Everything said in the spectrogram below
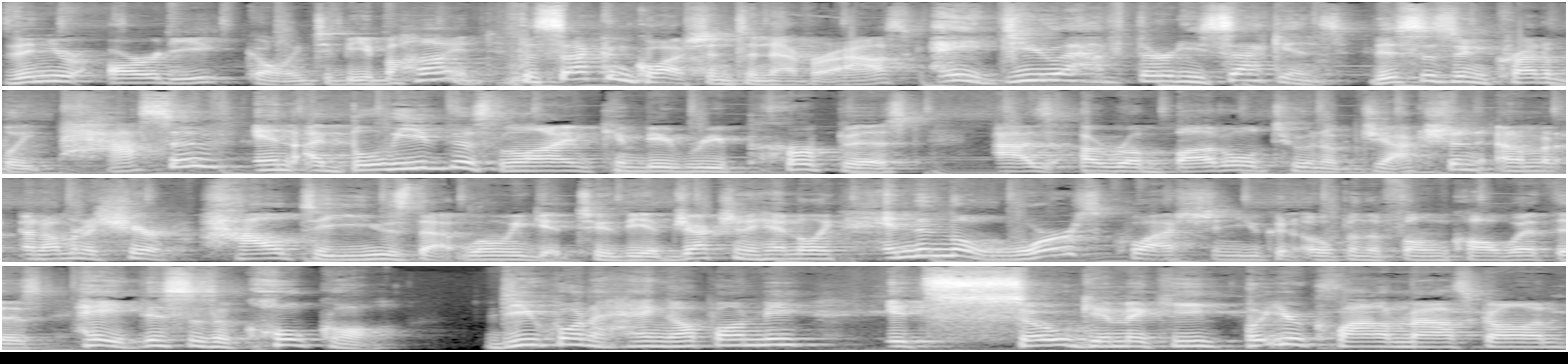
then you're already going to be behind. The second question to never ask, hey, do you have 30 seconds? This is incredibly passive, and I believe this line can be repurposed as a rebuttal to an objection. And I'm, gonna, and I'm gonna share how to use that when we get to the objection handling. And then the worst question you can open the phone call with is, hey, this is a cold call. Do you want to hang up on me? It's so gimmicky. Put your clown mask on.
